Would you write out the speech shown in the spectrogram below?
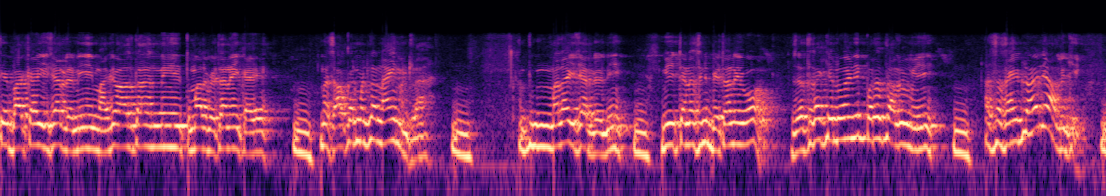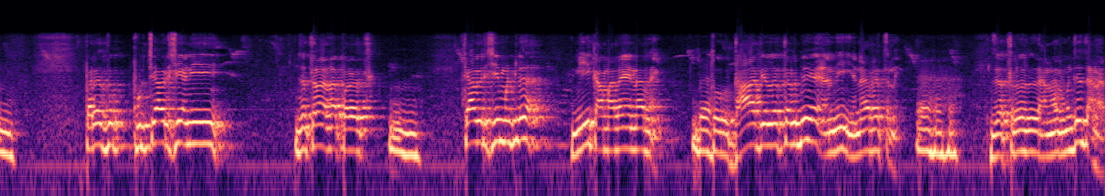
ते बाका विचारलं मी माझ्या आलता आणि तुम्हाला भेटा नाही काय? हम्म, मग सावकार म्हटला नाही म्हटला. हम्म, आणि तुम्ही मला विचारलं नाही मी त्यांना भेटा नाही हो. जत्रा केलो आणि परत आलो मी. हम्म, असं सांगितलं आणि आलो की. हम्म, परत पुढच्या वर्षी आणि जत्रा आला परत. त्या वर्षी म्हटलं मी कामाला येणार नाही. तो दहा दिलं तर मी मी येणारच नाही. जत्रेला जाणार म्हणजे जाणार.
